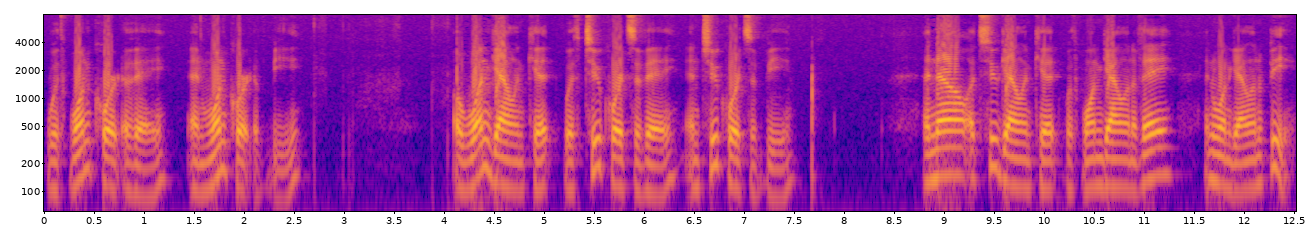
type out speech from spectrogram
with one quart of A and one quart of B. A one gallon kit with two quarts of A and two quarts of B. And now a two gallon kit with one gallon of A and one gallon of B.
